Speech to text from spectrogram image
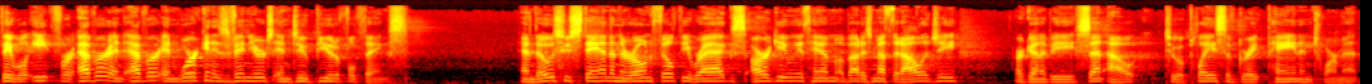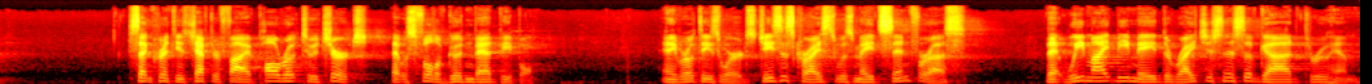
they will eat forever and ever and work in his vineyards and do beautiful things. And those who stand in their own filthy rags, arguing with him about his methodology, are going to be sent out to a place of great pain and torment. 2 Corinthians chapter 5, Paul wrote to a church that was full of good and bad people. And he wrote these words Jesus Christ was made sin for us that we might be made the righteousness of God through him.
